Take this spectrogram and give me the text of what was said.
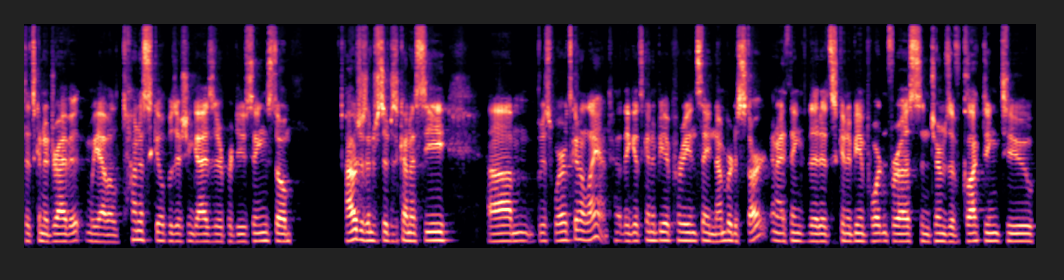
that's going to drive it. We have a ton of skill position guys that are producing. So I was just interested to kind of see um, just where it's going to land. I think it's going to be a pretty insane number to start. And I think that it's going to be important for us in terms of collecting to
